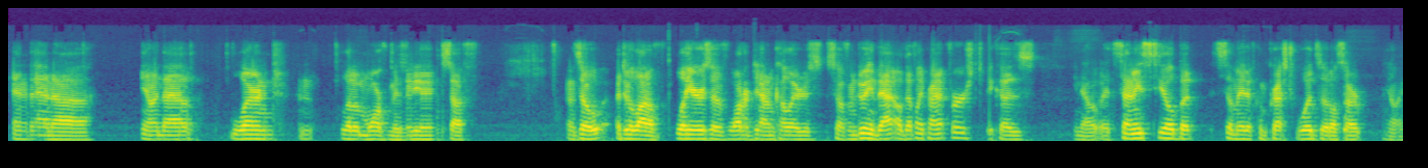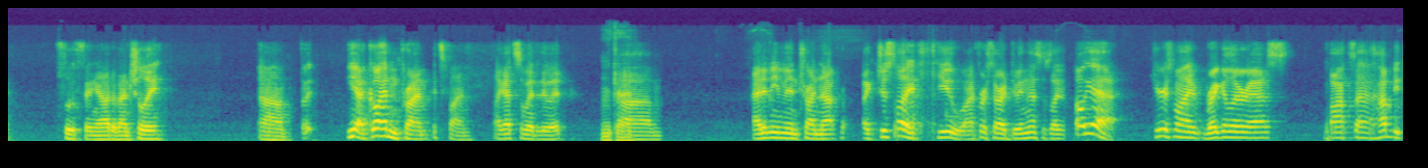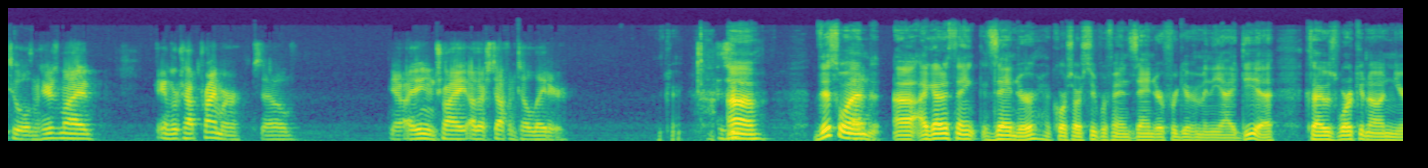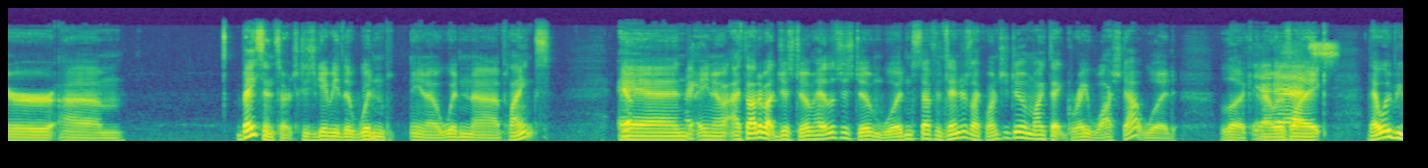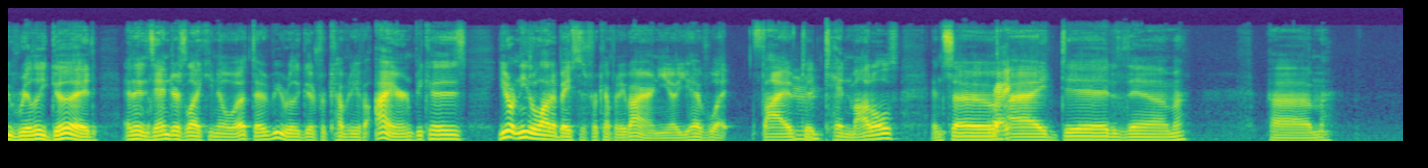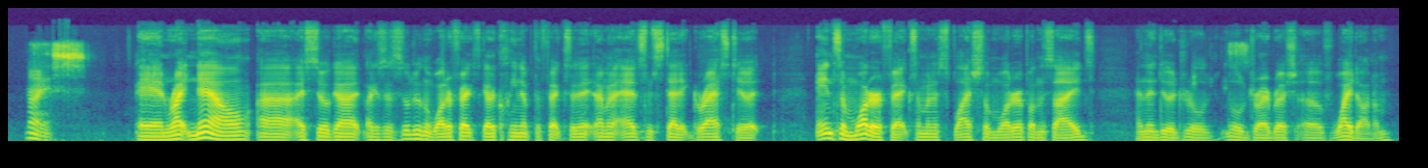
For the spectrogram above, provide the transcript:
and then uh, you know, and then I learned a little bit more from his video and stuff. And so I do a lot of layers of watered down colors. So if I'm doing that, I'll definitely prime it first because you know it's semi-sealed, but it's still made of compressed wood, so it'll start you know like floofing out eventually. Um, but yeah, go ahead and prime. It's fine. Like that's the way to do it. Okay. Um, I didn't even try not like just like you when I first started doing this. I was like, oh yeah, here's my regular ass box of hobby tools, and here's my Game Workshop primer. So, you know, I didn't even try other stuff until later. Okay. you- Uh, this one, uh, I got to thank Xander, of course, our super fan Xander, for giving me the idea because I was working on your um, base inserts because you gave me the wooden, you know, wooden uh, planks. Yep. And I- you know, I thought about just doing, hey, let's just do them wood and stuff. And Xander's like, why don't you do them like that gray washed out wood look? And I was like, that would be really good. And then Xander's like, you know what? That would be really good for Company of Iron because you don't need a lot of bases for Company of Iron. You know, you have what 5 to ten models, and so Right. I did them. Um, nice. and right now, uh, I still got, like I said, still doing the water effects. Got to clean up the effects in it. I'm gonna add some static grass to it, and some water effects. I'm gonna splash some water up on the sides, and then do a drill, little dry brush of white on them,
